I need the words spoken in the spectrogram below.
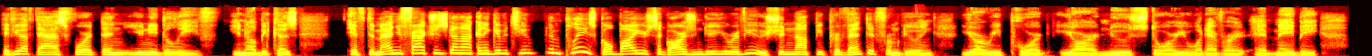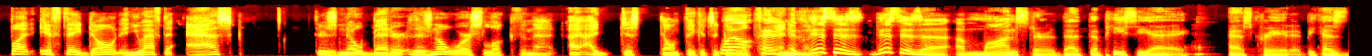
If you have to ask for it, then you need to leave, you know, because if the manufacturer's not going to give it to you, then please go buy your cigars and do your review. You should not be prevented from doing your report, your news story, whatever it may be. But if they don't and you have to ask, there's no better, there's no worse look than that. I, I just don't think it's a good well, look for anybody. This is this is a, a monster that the PCA has created because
